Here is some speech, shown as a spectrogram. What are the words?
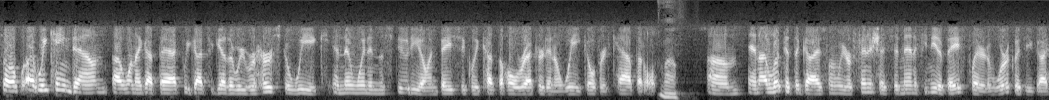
So uh, we came down uh, when I got back. We got together. We rehearsed a week, and then went in the studio and basically cut the whole record in a week over at Capitol. Wow. Um, and I looked at the guys when we were finished. I said, "Man, if you need a bass player to work with you guys,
